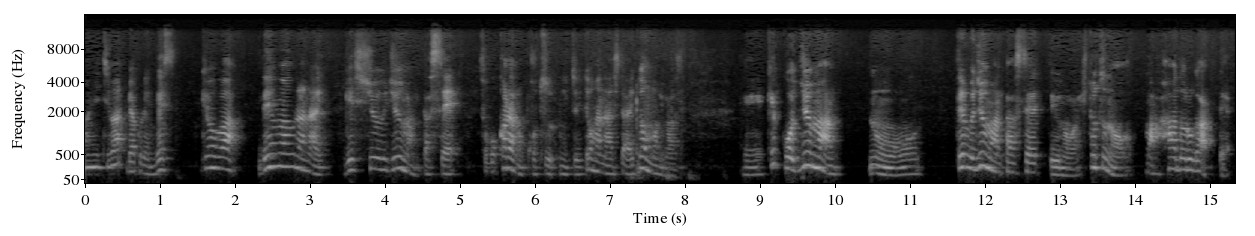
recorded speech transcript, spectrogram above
こんにちは、白蓮です。今日は電話占い月収10万達成、そこからのコツについてお話したいと思います。えー結構10万の、全部10万達成っていうのは一つの、まあ、ハードルがあって、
